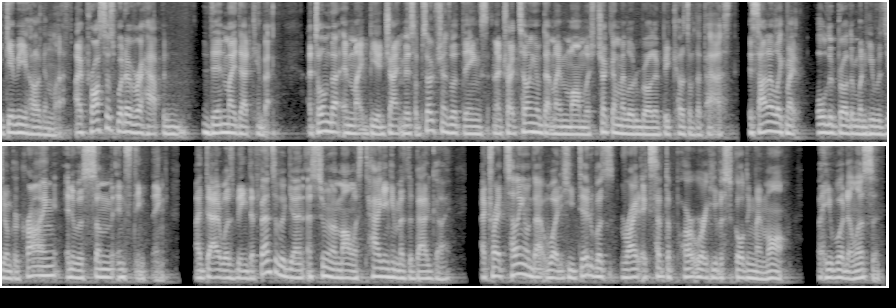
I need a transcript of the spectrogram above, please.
He gave me a hug and left. I processed whatever happened. Then my dad came back. I told him that it might be a giant misperceptions with things, and I tried telling him that my mom was checking on my little brother because of the past. It sounded like my older brother when he was younger crying, and it was some instinct thing. My dad was being defensive again, assuming my mom was tagging him as the bad guy. I tried telling him that what he did was right except the part where he was scolding my mom, but he wouldn't listen.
